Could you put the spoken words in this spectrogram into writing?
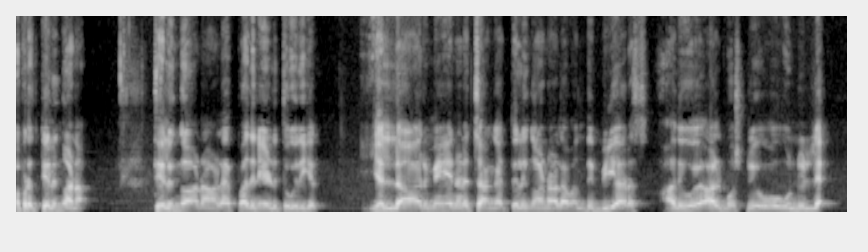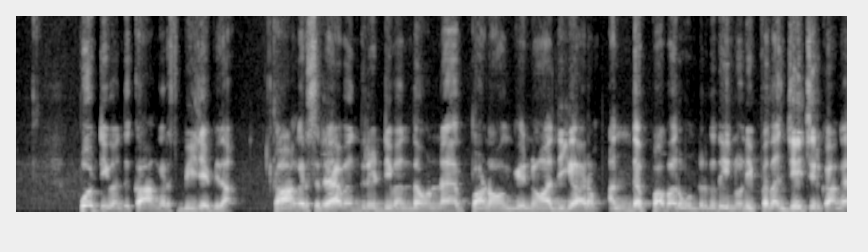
அப்புறம் தெலுங்கானா. தெலுங்கானாவில் பதினேழு தொகுதிகள். எல்லாருமே நினச்சாங்க? தெலுங்கானாவில் வந்து பிஆர்எஸ் அது ஆல்மோஸ்ட் ஒன்றும் இல்லை. போட்டி வந்து காங்கிரஸ் பிஜேபி தான். காங்கிரஸ் ரேவந்த் ரெட்டி வந்தவுடனே பணம் இன்னும் அதிகாரம் அந்த பவர் ஒன்று இருக்குது. இன்னொன்று இப்போ தான் ஜெயிச்சிருக்காங்க.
